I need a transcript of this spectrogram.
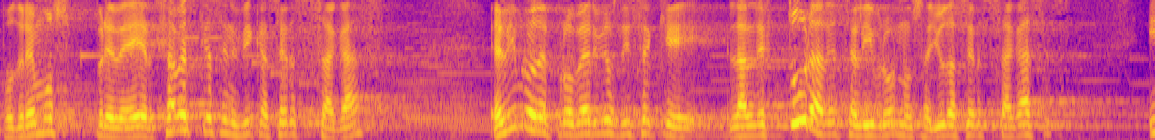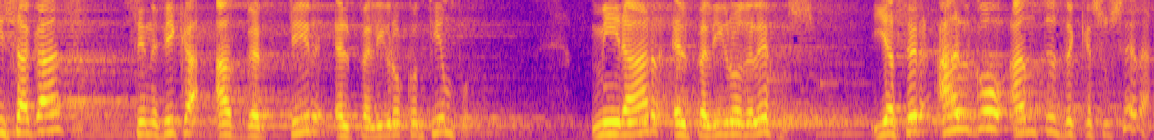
podremos prever. ¿Sabes qué significa ser sagaz? El libro de Proverbios dice que la lectura de ese libro nos ayuda a ser sagaces. Y sagaz significa advertir el peligro con tiempo, mirar el peligro de lejos y hacer algo antes de que suceda.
